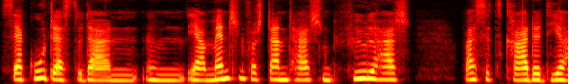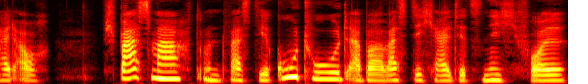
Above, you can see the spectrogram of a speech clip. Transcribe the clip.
Sehr gut, dass du da einen, einen ja, Menschenverstand hast, ein Gefühl hast, was jetzt gerade dir halt auch Spaß macht und was dir gut tut, aber was dich halt jetzt nicht voll,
